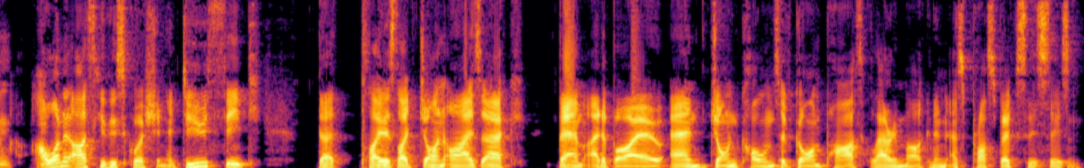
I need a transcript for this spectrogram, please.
I want to ask you this question: Do you think that players like John Isaac, Bam Adebayo, and John Collins have gone past Lauri Markkanen as prospects this season?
